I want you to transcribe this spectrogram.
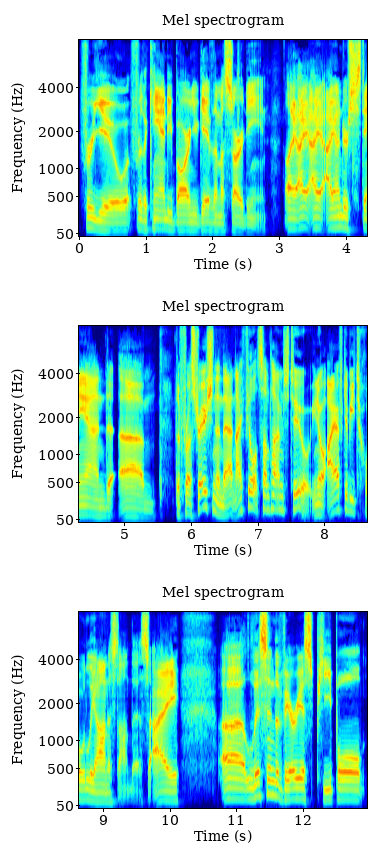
for you for the candy bar and you gave them a sardine. Like i i, I understand um, the frustration in that and i feel it sometimes too. You know i have to be totally honest on this. I uh, listen to various people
